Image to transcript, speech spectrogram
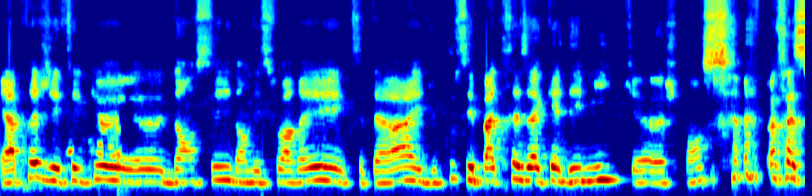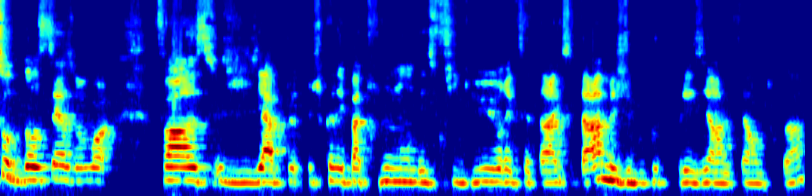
Et après, j'ai fait que euh, danser dans des soirées, etc. Et du coup, c'est pas très académique, euh, je pense, ma façon de danser à ce moment. Enfin, je connais pas tout le nom des figures, etc., etc. Mais j'ai beaucoup de plaisir à le faire en tout cas.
